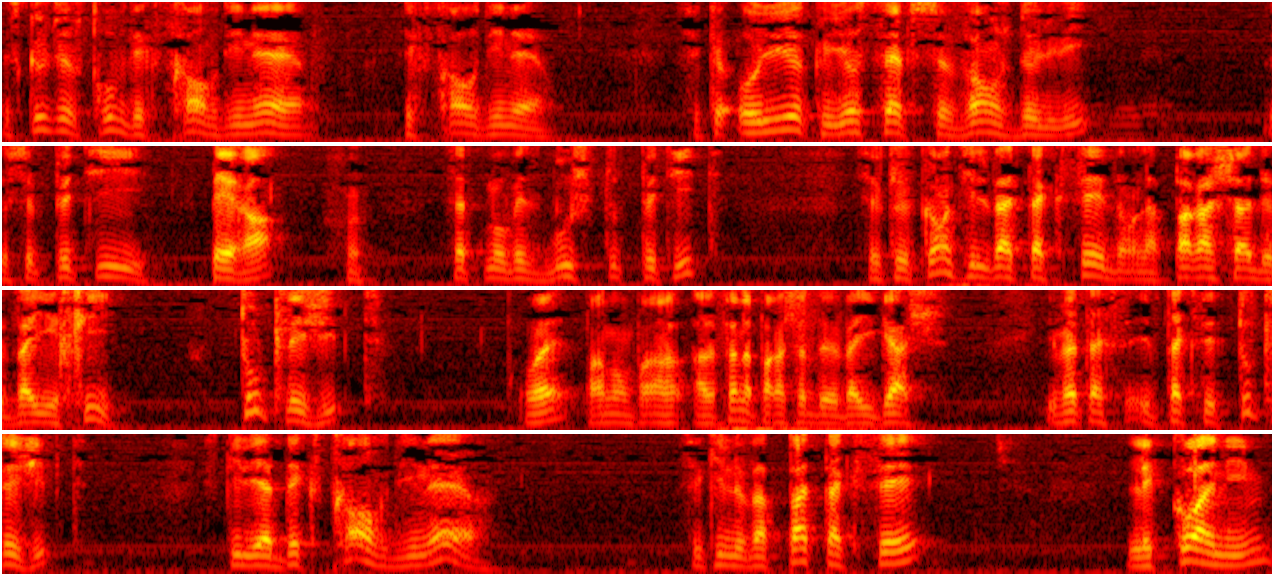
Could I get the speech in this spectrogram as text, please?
Et ce que je trouve d'extraordinaire, extraordinaire, c'est qu'au lieu que Yosef se venge de lui, de ce petit Péra, cette mauvaise bouche toute petite, c'est que quand il va taxer dans la paracha de Vaïchi toute l'Égypte, ouais, pardon, à la fin de la paracha de Vaïgash, il va taxer, toute l'Égypte. Ce qu'il y a d'extraordinaire, c'est qu'il ne va pas taxer les Kohanim,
